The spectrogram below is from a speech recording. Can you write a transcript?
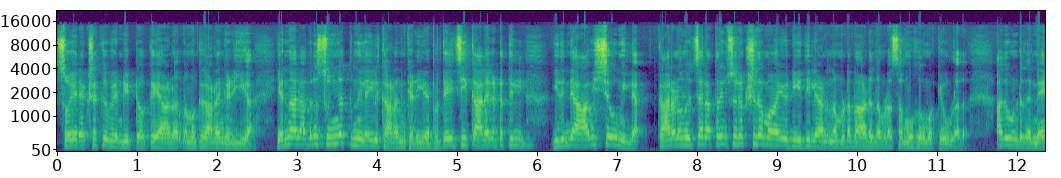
സ്വയരക്ഷക്ക് വേണ്ടിയിട്ടോ ഒക്കെയാണ് നമുക്ക് കാണാൻ കഴിയുക. എന്നാൽ അതൊരു സുന്നത്ത് നിലയിൽ കാണാൻ കഴിയില്ല. പ്രത്യേകിച്ച് ഈ കാലഘട്ടത്തിൽ ഇതിന്റെ ആവശ്യവുമില്ല. കാരണം എന്ന് വെച്ചാൽ അത്രയും സുരക്ഷിതമായ രീതിയിലാണ് നമ്മുടെ നാട് നമ്മുടെ സമൂഹവുമൊക്കെ ഉള്ളത്. അതുകൊണ്ട് തന്നെ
